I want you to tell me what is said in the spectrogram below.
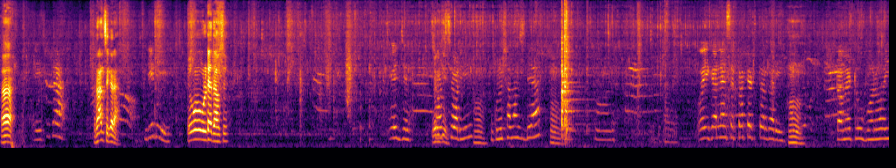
হ্যাঁ। রাঁধছে কেরা? উল্টা দাও এই যে? চচ্চড়ি দেয়া ওইখানে আছে তরকারি টমেটো বড়ই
